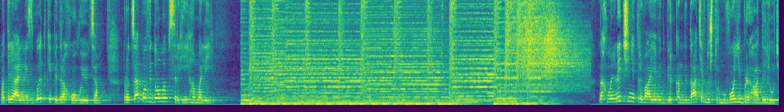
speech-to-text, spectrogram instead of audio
Матеріальні збитки підраховуються. Про це повідомив Сергій Гамалій. На Хмельниччині триває відбір кандидатів до штурмової бригади Людь,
